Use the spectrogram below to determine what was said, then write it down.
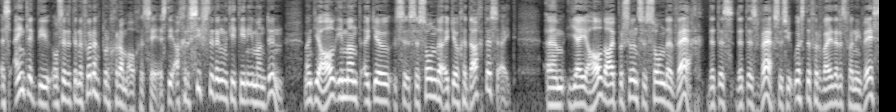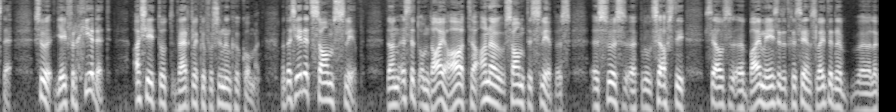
is eintlik die ons het dit in 'n vorige program al gesê, is die aggressiefste ding wat jy teen iemand doen, want jy haal iemand uit jou se, se sonde uit jou gedagtes uit. Ehm um, jy haal daai persoon se sonde weg. Dit is dit is weg soos die ooste verwyder is van die weste. So jy vergeet dit as jy tot werklike verzoening gekom het. Want as jy dit saamsleep dan is dit om daai haat te aanhou saam te sleep is is soos ek bedoel selfs die selfs uh, baie mense het dit gesê en sluitende uh, hulle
